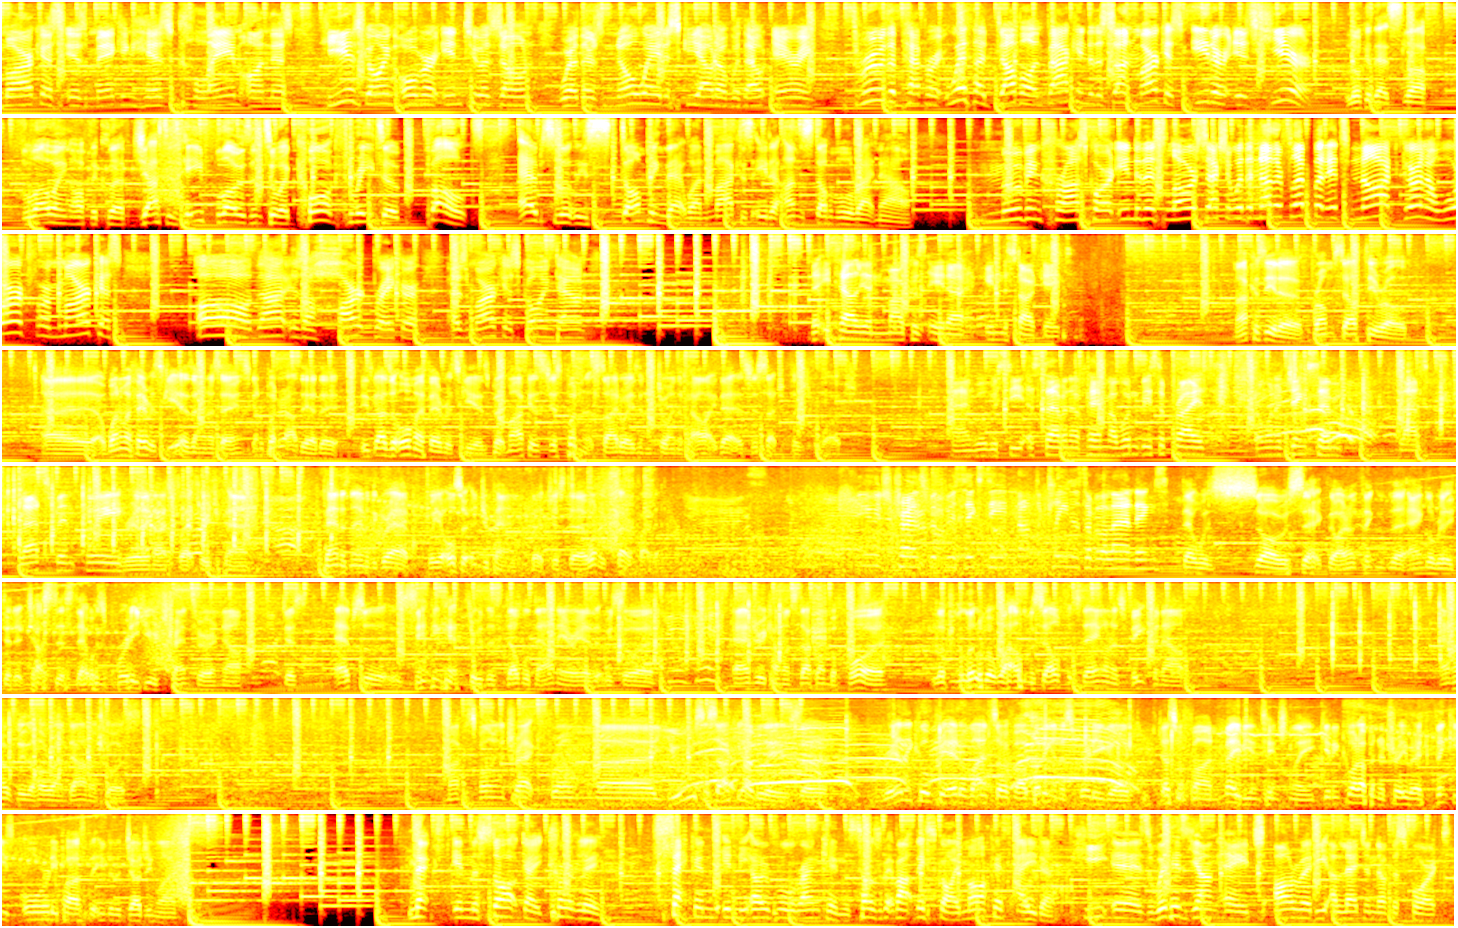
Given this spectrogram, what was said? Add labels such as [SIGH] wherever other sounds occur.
Markus is making his claim on this. He is going over into a zone where there's no way to ski out of without airing. Through the pepper with a double and back into the sun. Markus Eder is here. Look at that slough flowing off the cliff just as he flows into a cork three to bolt. Absolutely stomping that one. Markus Eder unstoppable right now moving cross court into this lower section with another flip, but it's not gonna work for Markus. Oh, that is a heartbreaker as Markus going down. The Italian Markus Eder in the start gate. Markus Eder from South Tyrol. Uh, one of my favorite skiers, I'm going to say. I'm just going to put it out there. They, these guys are all my favorite skiers, but Markus just putting it sideways and enjoying the power like that, it's just such a pleasure to watch. And will we see a seven of him? I wouldn't be surprised. Don't want to jinx him. Flat, flat spin three. Really nice flat three, Japan. Japan is name of the grab. We are also in Japan, but just uh, wanted to clarify that. Transfer 360, not the cleanest of the landings. That was so sick, though. I don't think the angle really did it justice. That was a pretty huge transfer, and now just absolutely [LAUGHS] sending it through this double down area that we saw Andrew come unstuck on before looking a little bit wild himself, but staying on his feet for now. And hopefully the whole run down, of course. Markus following the track from uh, Yu Sasaki, I believe. So really cool creative line so far, putting in the spread eagle just for fun, maybe intentionally, getting caught up in a tree, but I think he's already past the end of the judging line. Next in the start gate, currently second in the overall rankings. Tell us a bit about this guy, Markus Eder. He is, with his young age, already a legend of the sport.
